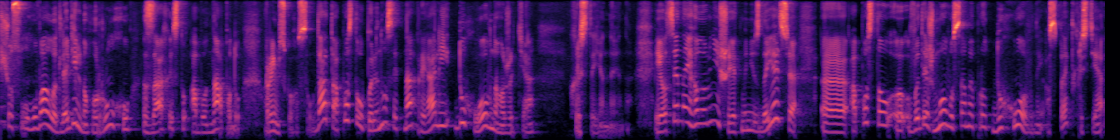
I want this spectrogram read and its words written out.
що слугувало для вільного руху, захисту або нападу римського солдата, апостол переносить на реалії духовного життя християнина. І оце найголовніше, як мені здається, е, апостол е, веде ж мову саме про духовний аспект христия...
